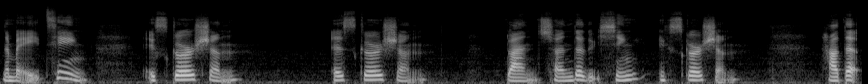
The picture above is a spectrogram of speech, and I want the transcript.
Number eighteen excursion excursion 短程的旅行 excursion。好的，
